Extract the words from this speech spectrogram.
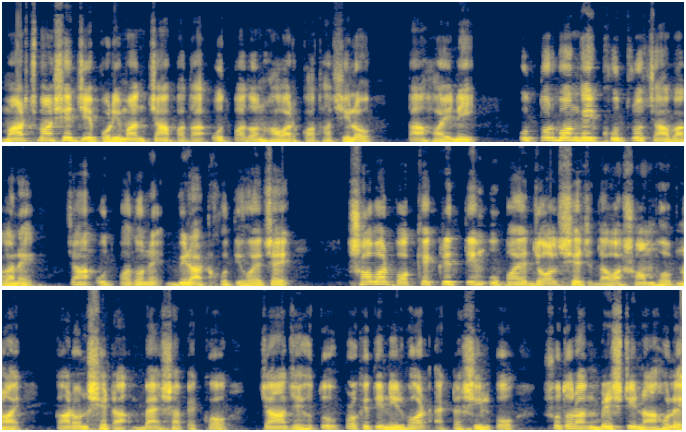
মার্চ মাসে যে পরিমাণ চা পাতা উৎপাদন হওয়ার কথা ছিল, তা হয়নি। উত্তরবঙ্গেই ক্ষুদ্র চা বাগানে চা উৎপাদনে বিরাট ক্ষতি হয়েছে। সবার পক্ষে কৃত্রিম উপায়ে জল সেচ দেওয়া সম্ভব নয়, কারণ সেটা ব্যয় সাপেক্ষ চা যেহেতু প্রকৃতি নির্ভর একটা শিল্প, সুতরাং বৃষ্টি না হলে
